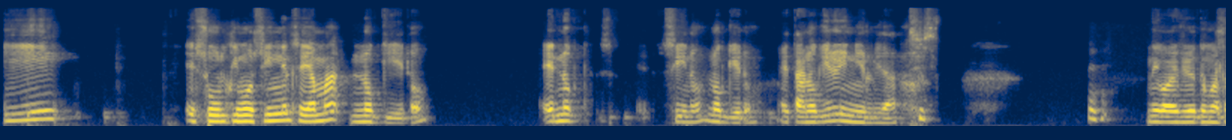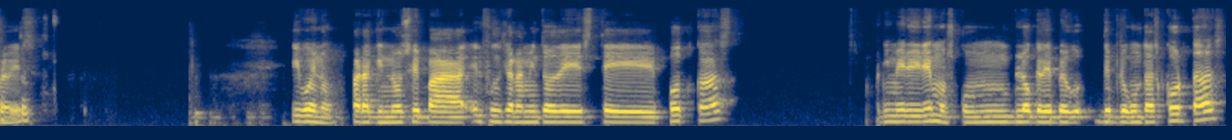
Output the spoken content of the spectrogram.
Y su último single se llama No Quiero. Eh, no, sí, no, no quiero. Esta no quiero y ni olvidar. Sí, sí. Digo, a ver si lo tengo al revés. Y bueno, para quien no sepa el funcionamiento de este podcast, primero iremos con un bloque de, de preguntas cortas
